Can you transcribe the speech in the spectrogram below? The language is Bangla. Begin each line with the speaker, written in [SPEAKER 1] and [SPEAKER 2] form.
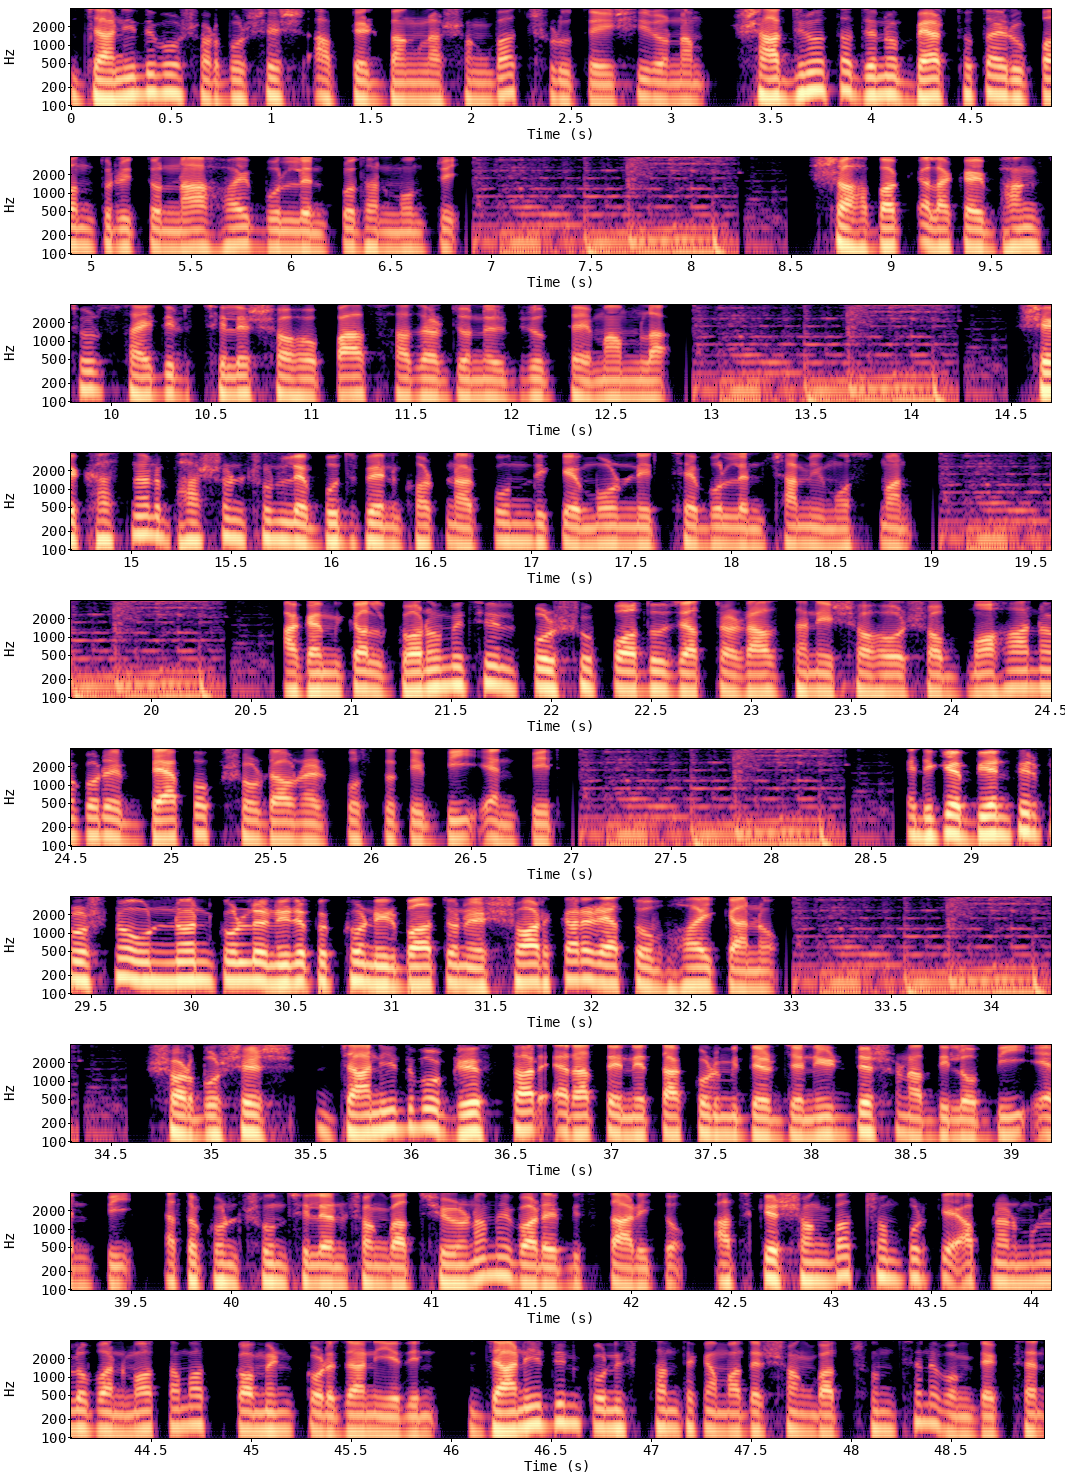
[SPEAKER 1] জানিয়ে দেব সর্বশেষ আপডেট বাংলা সংবাদ শুরুতেই শিরোনাম। স্বাধীনতা যেন ব্যর্থতায় রূপান্তরিত না হয় বললেন প্রধানমন্ত্রী। শাহবাগ এলাকায় ভাঙচুর সাইদির ছেলে সহ পাঁচ হাজার জনের বিরুদ্ধে মামলা। শেখ হাসনার ভাষণ শুনলে বুঝবেন ঘটনা কোন দিকে মোড় নিচ্ছে বললেন শামীম ওসমান। আগামীকাল গণমিছিল, পরশু পদযাত্রা, রাজধানী সহ সব মহানগরে ব্যাপক শোডাউনের প্রস্তুতি বিএনপির। এদিকে বিএনপির প্রশ্ন, উন্নয়ন করলে নিরপেক্ষ নির্বাচনে সরকারের এত ভয় কেন? সর্বশেষ, জানিয়ে দেব গ্রেফতার এড়াতে নেতাকর্মীদের যে নির্দেশনা দিল বিএনপি। এতক্ষণ শুনছিলেন সংবাদ শিরোনাম, এবারে বিস্তারিত। আজকের সংবাদ সম্পর্কে আপনার মূল্যবান মতামত কমেন্ট করে জানিয়ে দিন। জানিয়ে দিন কোন স্থান থেকে আমাদের সংবাদ শুনছেন এবং দেখছেন।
